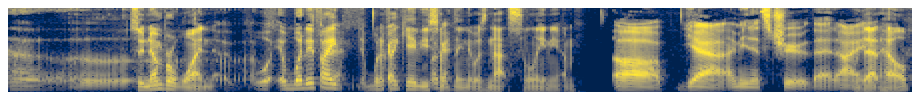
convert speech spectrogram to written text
So number one, uh, what if I Okay. what if I gave you something that was not selenium? Oh, yeah. I mean, it's true that I. Would that help?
